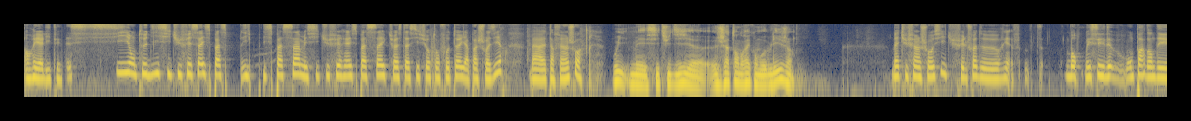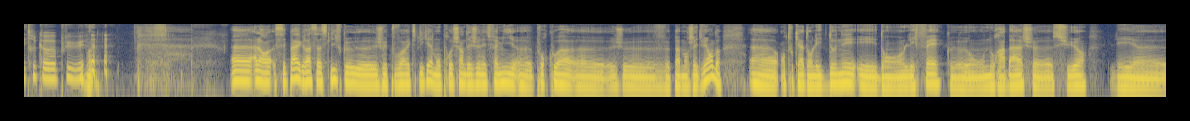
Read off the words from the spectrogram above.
En réalité. Si on te dit si tu fais ça, il se passe, il, il se passe ça, mais si tu fais rien, il se passe ça et que tu restes assis sur ton fauteuil à pas choisir, bah t'as fait un choix. oui, mais si tu dis euh, j'attendrai qu'on m'oblige, Bah tu fais un choix aussi. Tu fais le choix de rien. Bon, mais c'est, de- on part dans des trucs euh, plus. Ouais. Euh, alors, c'est pas grâce à ce livre que euh, je vais pouvoir expliquer à mon prochain déjeuner de famille euh, pourquoi je veux pas manger de viande. En tout cas, dans les données et dans les faits qu'on nous rabâche sur les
